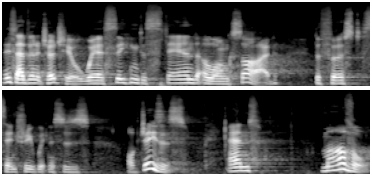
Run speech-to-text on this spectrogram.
This Advent at Church Hill, we're seeking to stand alongside the first century witnesses of Jesus and marvel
